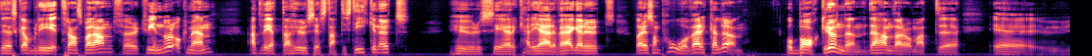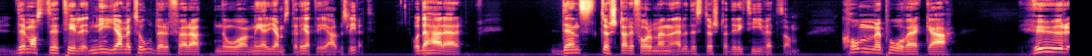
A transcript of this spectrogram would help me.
det ska bli transparent för kvinnor och män att veta hur ser statistiken ut, hur ser karriärvägar ut, vad är det som påverkar lön? Och bakgrunden, det handlar om att eh, eh det måste till nya metoder för att nå mer jämställdhet i arbetslivet. Och det här är den största reformen eller det största direktivet som kommer påverka hur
